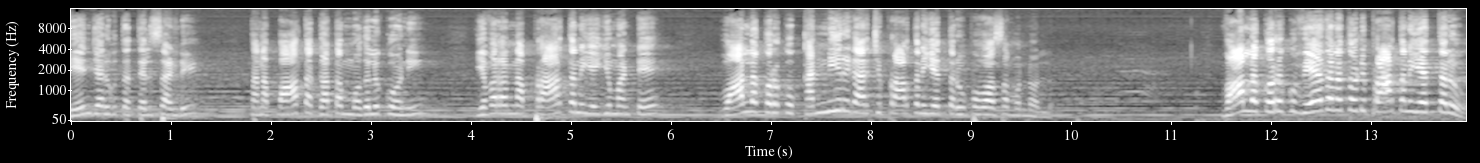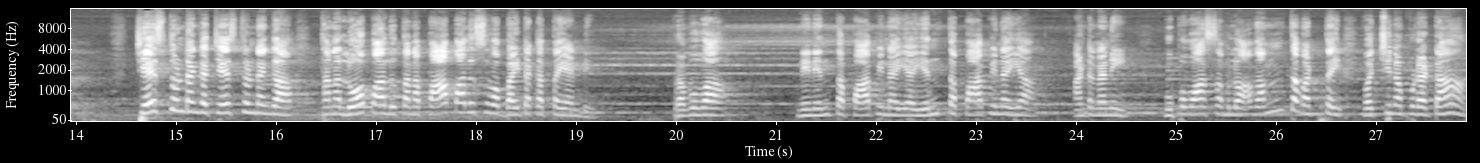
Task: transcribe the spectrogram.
ఏం జరుగుతుందో తెలుసా అండి? తన పాత గతం మొదలుకొని ఎవరన్నా ప్రార్థన చెయ్యమంటే వాళ్ళ కొరకు కన్నీరు గార్చి ప్రార్థన చేస్తారు ఉపవాసం ఉన్నోళ్ళు వాళ్ళ కొరకు వేదనతోటి ప్రార్థన చేస్తారు చేస్తుండగా చేస్తుండగా తన లోపాలు తన పాపాలు సువ బయటకత్తాయండి. ప్రభువా నేను ఎంత పాపినయ్యా ఎంత పాపినయ్యా అంటనని ఉపవాసంలో అదంతా వస్తాయి వచ్చినప్పుడట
